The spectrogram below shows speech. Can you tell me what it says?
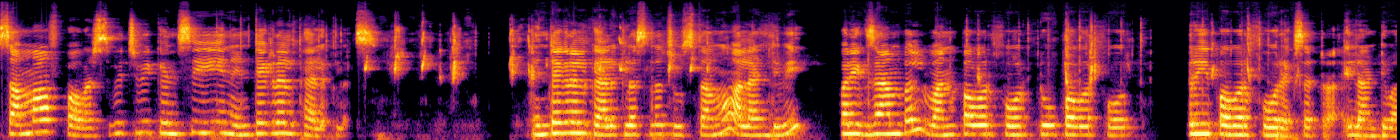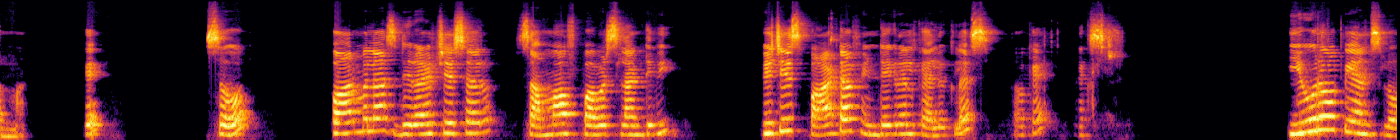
sum of powers which we can see in integral calculus. Integral క్యాలిక్యులస్లో చూస్తాము అలాంటివి. For example one power four two power four three power four etcetera ఇలాంటివి అన్నమాట. ఓకే సో ఫార్ములాస్ డిరైవ్ చేశారు సమ్ ఆఫ్ పవర్స్ లాంటివి which is part of integral calculus okay next యూరోపియన్స్లో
